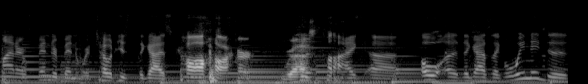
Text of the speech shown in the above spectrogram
minor fender bender where Toad hits the guy's car. right. He's like, uh, oh, uh, the guy's like, well, we need to.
